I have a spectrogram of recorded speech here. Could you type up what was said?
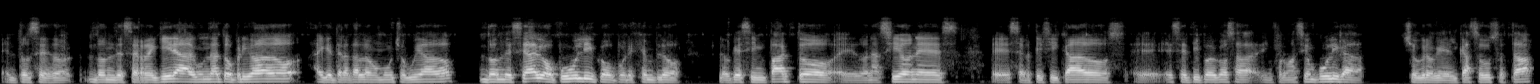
Entonces, donde se requiera algún dato privado, hay que tratarlo con mucho cuidado. Donde sea algo público, por ejemplo, lo que es impacto, eh, donaciones, eh, certificados, ese tipo de cosas, información pública, yo creo que el caso de uso está.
